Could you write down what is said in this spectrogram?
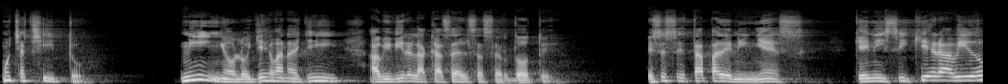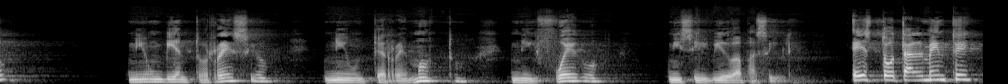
muchachito, niño, lo llevan allí a vivir en la casa del sacerdote. Es esa etapa de niñez que ni siquiera ha habido ni un viento recio, ni un terremoto, ni fuego, ni silbido apacible. Es totalmente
